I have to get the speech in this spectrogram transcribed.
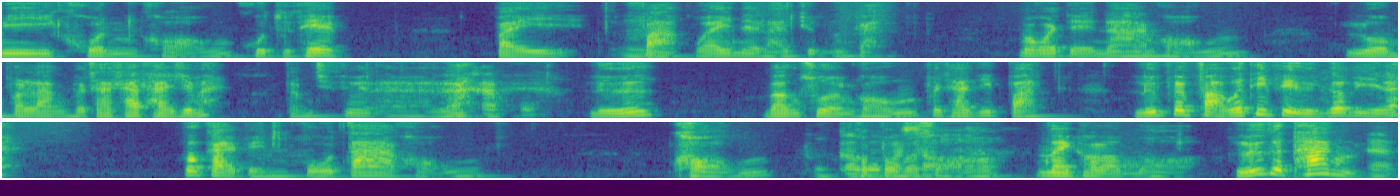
มีคนของคุณสุเทพไปอืมฝากไว้ในหลายจุดเหมือนกันไม่ว่าจะในนามครับของรวมพลังประชาชาติไทยใช่ไหมจำชื่อไม่ได้นะครับผมหรือบางส่วนของประชาธิปัตย์ หรือไปฝากไว้ที่ฝ่ายอื่นก็มีนะ ก็กลายเป็นโควต้าของของกกปปปปสสในคอรมอหรือกระทั่งครับ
